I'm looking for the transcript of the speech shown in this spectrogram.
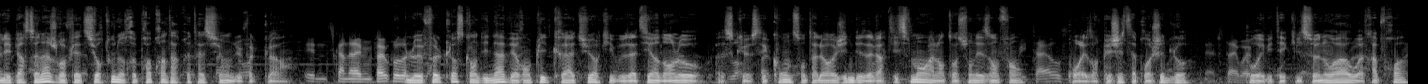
Les personnages reflètent surtout notre propre interprétation du folklore. Le folklore scandinave est rempli de créatures qui vous attirent dans l'eau, parce que ces contes sont à l'origine des avertissements à l'intention des enfants, pour les empêcher de s'approcher de l'eau, pour éviter qu'ils se noient ou attrapent froid.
